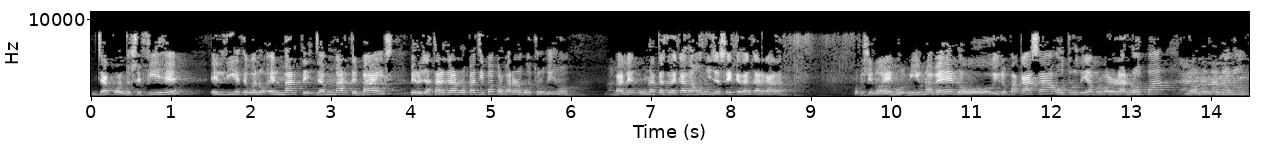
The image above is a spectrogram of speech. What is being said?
Ya cuando se fije, el día dice, bueno, el martes, ya el martes vais, pero ya está la ropa allí para probar a vuestros hijos. ¿Vale? Una talla de cada uno y ya se queda encargada. Porque si no es ir una vez, luego iros para casa, otro día probaros la ropa. No, no, no, no, no.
